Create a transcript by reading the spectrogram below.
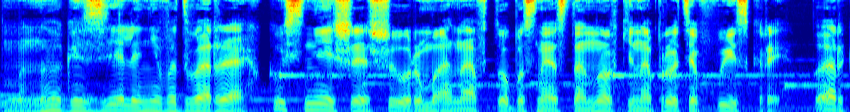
Много зелени во дворах, вкуснейшая шаурма на автобусной остановке напротив Искры, парк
